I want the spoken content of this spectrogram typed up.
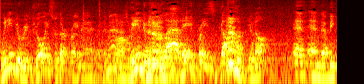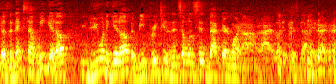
We need to rejoice with our brother. Amen. We need to be glad. Hey, praise God, you know. And and uh, because the next time we get up, do you want to get up and be preaching, and then someone's sitting back there going, "Ah, oh, look at this guy."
